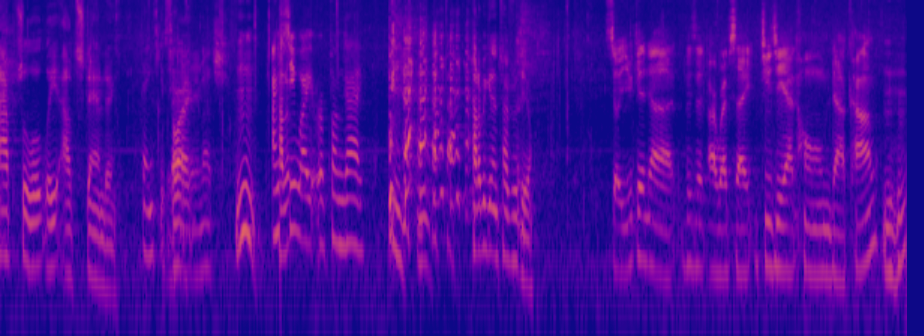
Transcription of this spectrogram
absolutely outstanding. Thank you, All sir. right. Very much. I see why you're a fun guy. How do we get in touch with you? So you can uh, visit our website, ggathome.com. Mm-hmm.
